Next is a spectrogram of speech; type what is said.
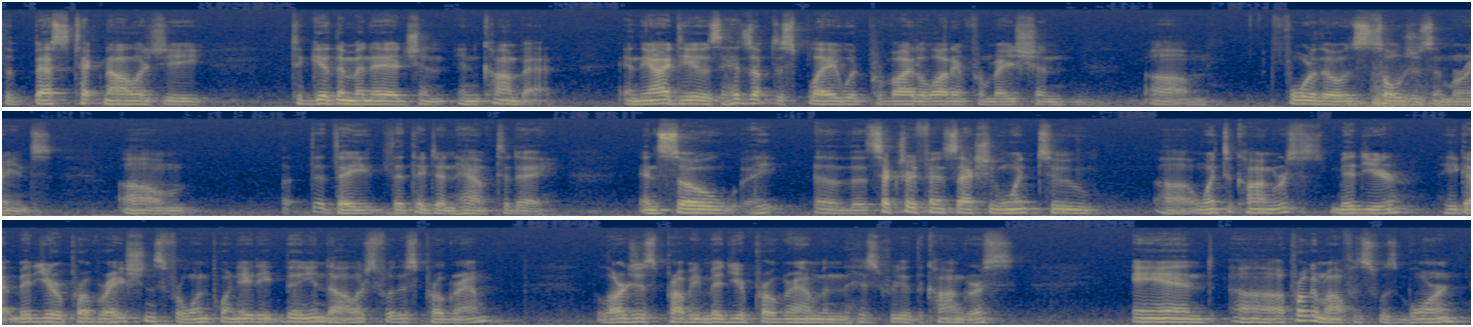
the best technology to give them an edge in, in combat. And the idea is a heads-up display would provide a lot of information um, for those soldiers and Marines um, that they that they didn't have today. And so uh, the Secretary of Defense actually went to uh, went to Congress mid-year. He got mid-year appropriations for 1.88 billion dollars for this program, the largest probably mid-year program in the history of the Congress. And uh, a program office was born,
